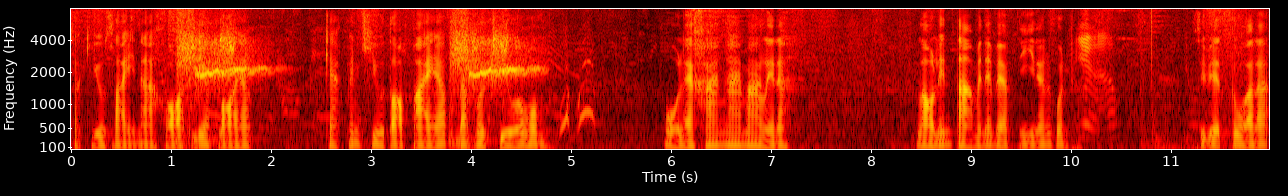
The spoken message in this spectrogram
สกิลใส่นาคอสเรียบร้อยครับ แก๊กเป็นคิวต่อไปครับ ดับเบิลคิวครับผม โอ้และฆ่าง่ายมากเลยนะ เราเล่นตามไม่ได้แบบนี้นะทุกคน 11 ตัวแล้ว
